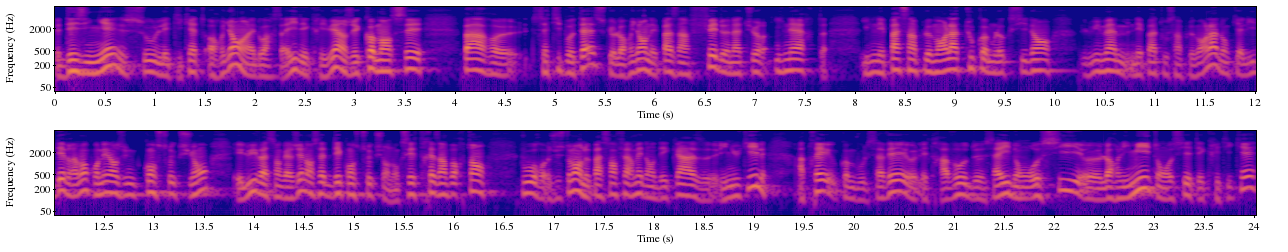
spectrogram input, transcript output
désignée sous l'étiquette Orient. Édouard Saïd écrivait hein, J'ai commencé par cette hypothèse que l'Orient n'est pas un fait de nature inerte. Il n'est pas simplement là, tout comme l'Occident lui-même n'est pas tout simplement là. Donc il y a l'idée vraiment qu'on est dans une construction et lui va s'engager dans cette déconstruction. Donc c'est très important pour justement ne pas s'enfermer dans des cases inutiles. Après, comme vous le savez, les travaux de Saïd ont aussi euh, leurs limites, ont aussi été critiqués,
